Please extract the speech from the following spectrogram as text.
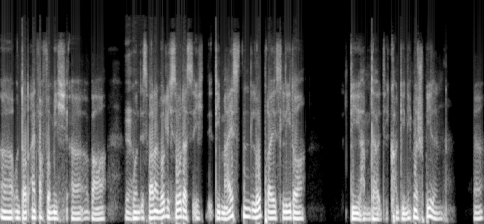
äh, und dort einfach für mich äh, war. Ja. Und es war dann wirklich so, dass ich die meisten Lobpreislieder, die haben da, die konnte ich nicht mehr spielen. Ja?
